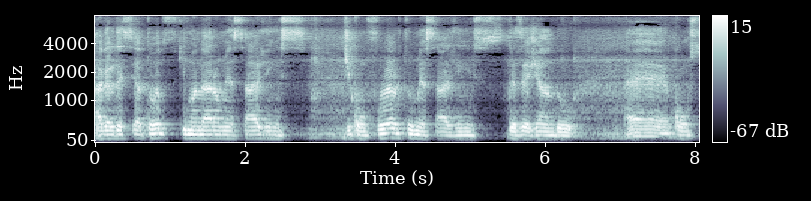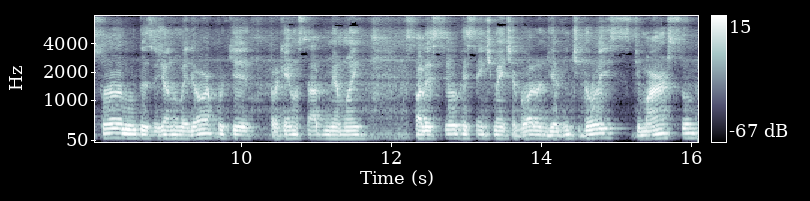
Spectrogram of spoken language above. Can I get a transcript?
agradecer a todos que mandaram mensagens de conforto, mensagens desejando é, consolo, desejando o melhor, porque, para quem não sabe, minha mãe faleceu recentemente agora, no dia 22 de março,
